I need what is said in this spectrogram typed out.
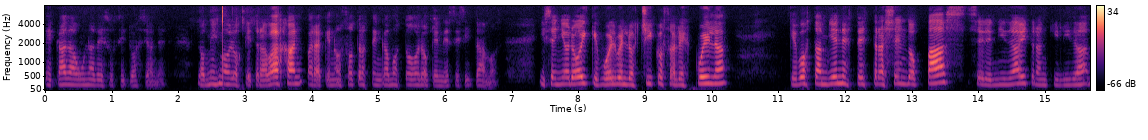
de cada una de sus situaciones. Lo mismo los que trabajan para que nosotros tengamos todo lo que necesitamos. Y Señor, hoy que vuelven los chicos a la escuela, que vos también estés trayendo paz, serenidad y tranquilidad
